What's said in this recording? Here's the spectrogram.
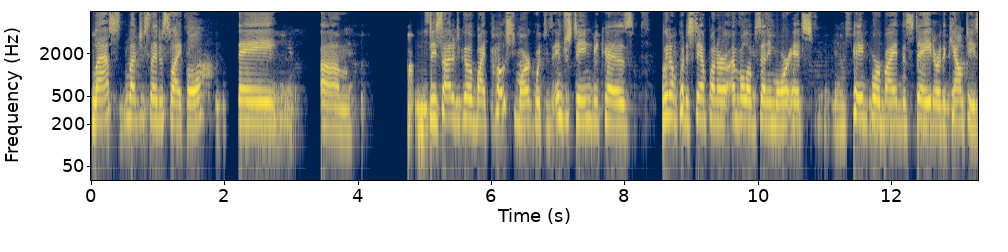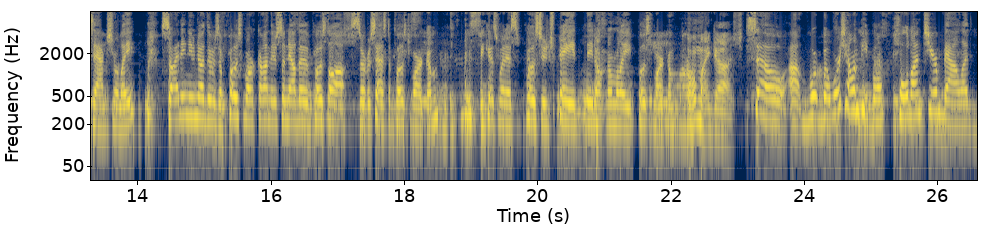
Last legislative cycle, they um, decided to go by postmark, which is interesting because we don't put a stamp on our envelopes anymore. It's paid for by the state or the counties, actually. So I didn't even know there was a postmark on there. So now the postal service has to postmark them because when it's postage paid, they don't normally postmark them. oh my gosh. So, uh, we're, but we're telling people hold on to your ballot,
